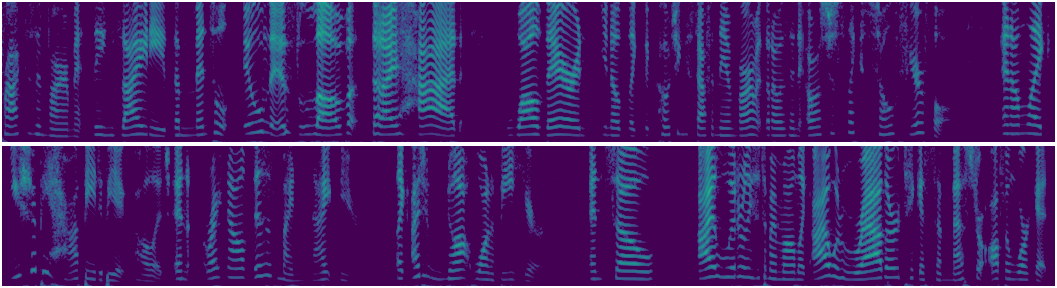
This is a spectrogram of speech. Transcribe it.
practice environment, the anxiety, the mental illness love that I had while there and you know like the coaching staff and the environment that I was in I was just like so fearful. And I'm like you should be happy to be at college. And right now this is my nightmare. Like I do not want to be here. And so I literally said to my mom like I would rather take a semester off and work at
